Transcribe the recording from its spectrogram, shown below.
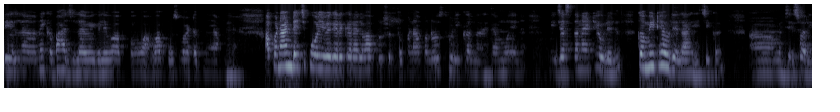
तेल नाही का भाजीला वगैरे वाप वापरूच वाटत नाही आपल्याला. आपण अंड्याची पोळी वगैरे करायला वापरू शकतो पण आपण रोज थोडी करणार आहे त्यामुळे ना मी जास्त नाही ठेवलेलं. कमी ठेवलेलं आहे चिकन. म्हणजे सॉरी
